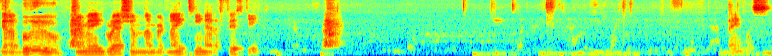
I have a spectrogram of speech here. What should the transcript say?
Got a blue Jermaine Gresham, numbered 19 out of 50. Bengals.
